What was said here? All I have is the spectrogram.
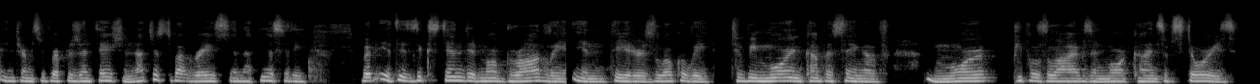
in terms of representation, not just about race and ethnicity, but it is extended more broadly in theaters locally to be more encompassing of more people's lives and more kinds of stories.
